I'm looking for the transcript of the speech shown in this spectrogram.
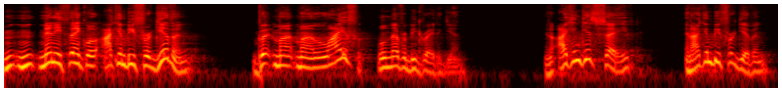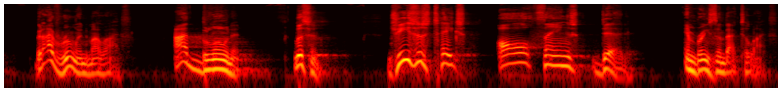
M- many think, well, I can be forgiven, but my, my life will never be great again. You know, I can get saved and I can be forgiven, but I've ruined my life. I've blown it. Listen, Jesus takes all things dead and brings them back to life.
